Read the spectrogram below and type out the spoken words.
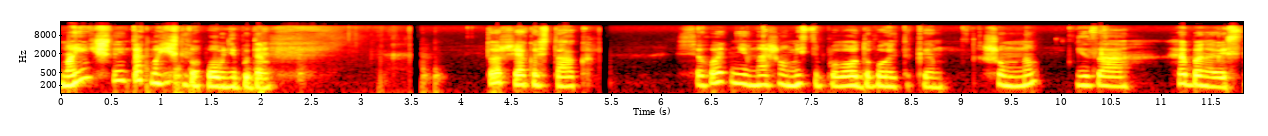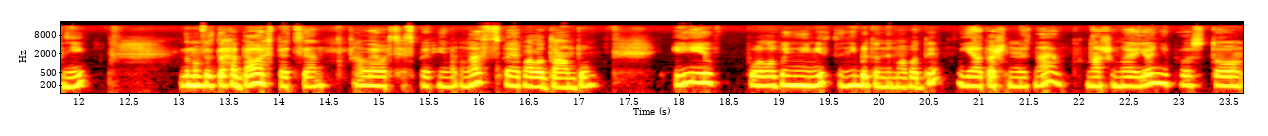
Магічний, так магічний по повні буде. Тож, якось так. Сьогодні в нашому місті було доволі таки шумно і за гриби навесні. Думаю, ви здогадались про це, але я сповім. У нас спливало дамбу, і в половині міста нібито нема води. Я точно не знаю. В нашому районі просто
